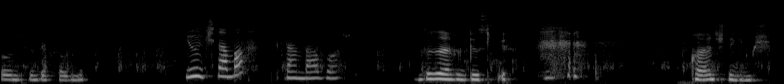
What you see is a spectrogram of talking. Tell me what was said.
Salın bizim tek salın diye. Yok işte bak bir tane daha var. Burada da gözüküyor. Kayanın içine girmiş.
